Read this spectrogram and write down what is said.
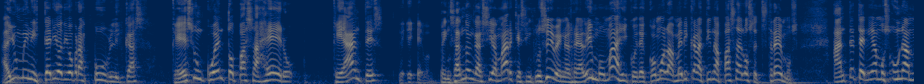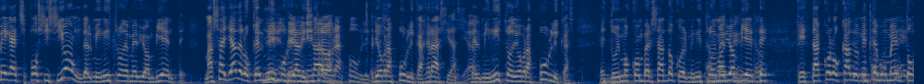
Hay un Ministerio de Obras Públicas que es un cuento pasajero que antes, eh, eh, pensando en García Márquez, inclusive en el realismo mágico y de cómo la América Latina pasa de los extremos, antes teníamos una mega exposición del ministro de Medio Ambiente, más allá de lo que él De- mismo del ministro realizaba. de Obras Públicas. De Obras Públicas, gracias. Del ministro de Obras Públicas. Estuvimos conversando con el ministro de Medio atentos. Ambiente, que está colocado en este momento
